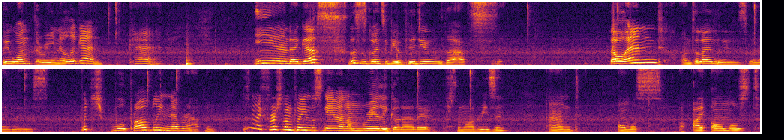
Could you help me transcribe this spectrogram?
we won 3-0 again. Okay. And I guess this is going to be a video that's that will end until I lose, when I lose. Which will probably never happen. This is my first time playing this game and I'm really good at it for some odd reason. And almost, I almost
